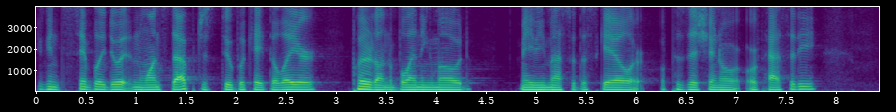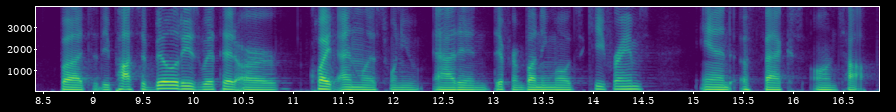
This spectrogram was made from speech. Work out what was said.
you can simply do it in one step just duplicate the layer put it on a blending mode maybe mess with the scale or, or position or, opacity but the possibilities with it are quite endless when you add in different blending modes, keyframes, and effects on top.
